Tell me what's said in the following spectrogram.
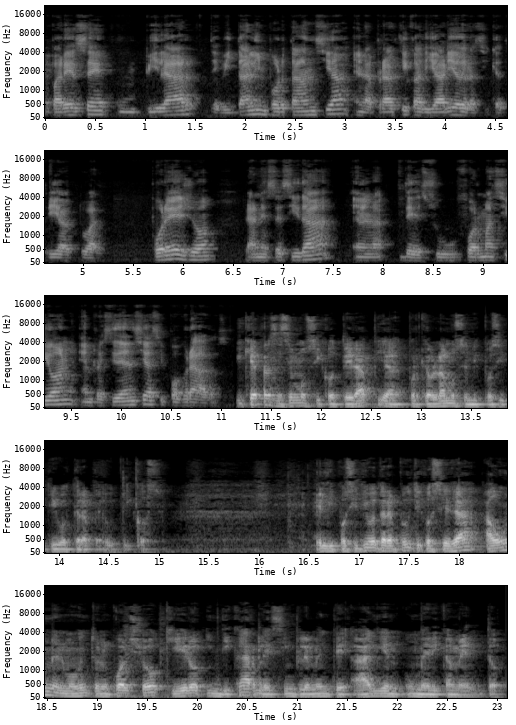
Me parece un pilar de vital importancia en la práctica diaria de la psiquiatría actual. Por ello, la necesidad de su formación en residencias y posgrados. Psiquiatras hacemos psicoterapia porque hablamos en dispositivos terapéuticos. El dispositivo terapéutico se da aún en el momento en el cual yo quiero indicarle simplemente a alguien un medicamento.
